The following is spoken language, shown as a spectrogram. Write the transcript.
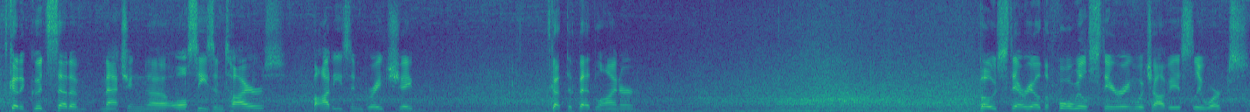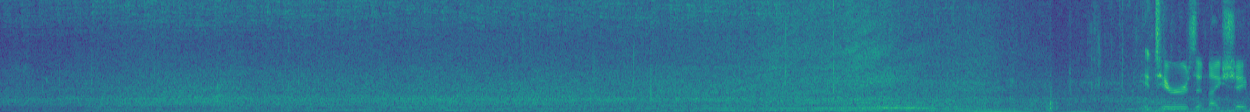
It's got a good set of matching uh, all-season tires. Body's in great shape. It's got the bed liner. Bose stereo, the four-wheel steering, which obviously works. Interior's in nice shape.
